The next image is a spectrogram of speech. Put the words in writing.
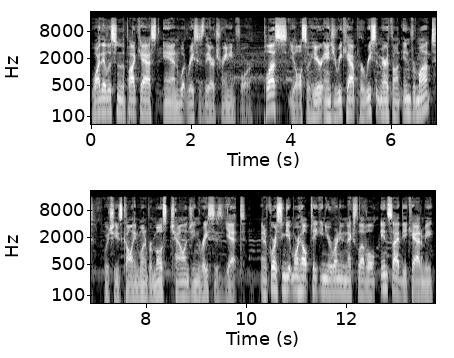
why they listen to the podcast, and what races they are training for. Plus, you'll also hear Angie recap her recent marathon in Vermont, which she's calling one of her most challenging races yet. And of course, you can get more help taking your running the next level inside the Academy.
